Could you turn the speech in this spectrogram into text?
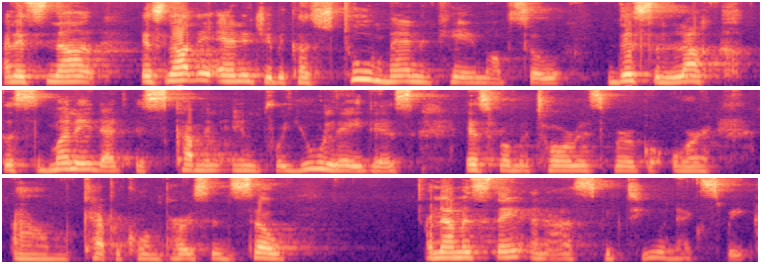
And it's not it's not the energy because two men came up. So this luck, this money that is coming in for you ladies is from a Taurus, Virgo or um, Capricorn person. So namaste and I'll speak to you next week.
